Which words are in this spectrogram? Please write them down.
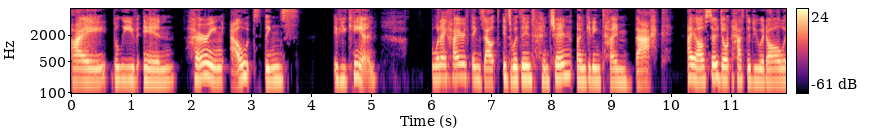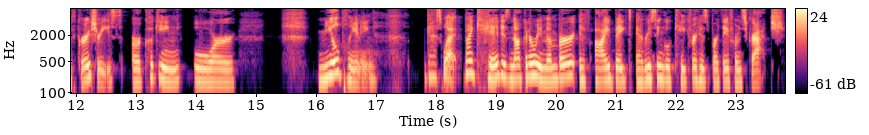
I believe in hiring out things if you can when I hire things out, it's with the intention I'm getting time back. I also don't have to do it all with groceries or cooking or meal planning. Guess what? My kid is not going to remember if I baked every single cake for his birthday from scratch.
